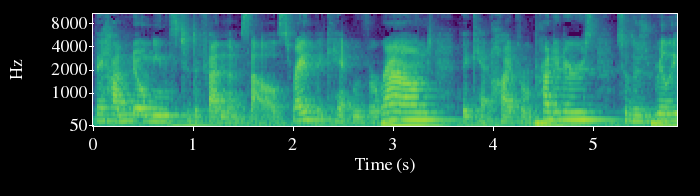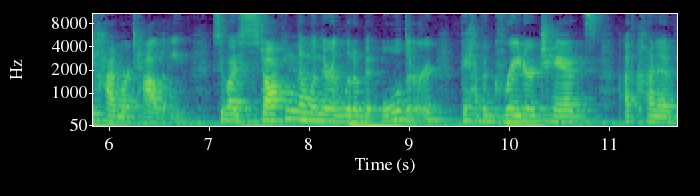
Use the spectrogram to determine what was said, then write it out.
they have no means to defend themselves, right? They can't move around, they can't hide from predators, so there's really high mortality. So by stocking them when they're a little bit older, they have a greater chance of kind of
